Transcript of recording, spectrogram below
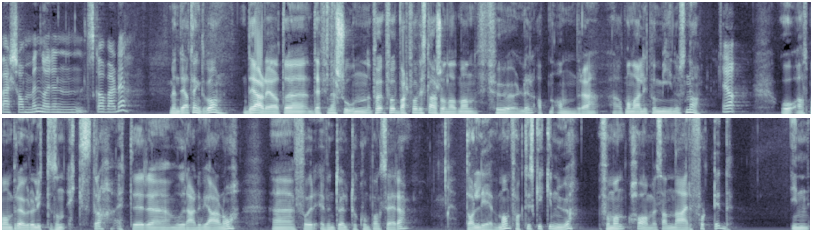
være sammen når en skal være det. Men det jeg tenkte på, det er det at uh, definisjonen For, for hvert fall hvis det er sånn at man føler at den andre At man er litt på minusen, da. Ja. Og at man prøver å lytte sånn ekstra etter uh, hvor er det vi er nå, uh, for eventuelt å kompensere. Da lever man faktisk ikke nuet. For man har med seg nær fortid inn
